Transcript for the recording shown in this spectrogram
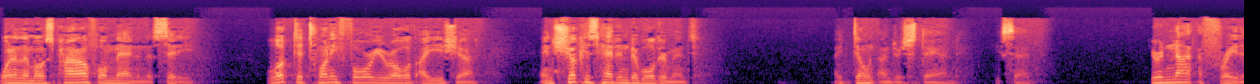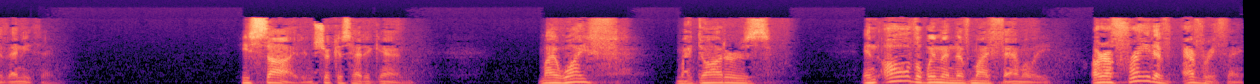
one of the most powerful men in the city, looked at 24 year old Aisha and shook his head in bewilderment. I don't understand, he said. You're not afraid of anything. He sighed and shook his head again. My wife, my daughters, and all the women of my family are afraid of everything.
